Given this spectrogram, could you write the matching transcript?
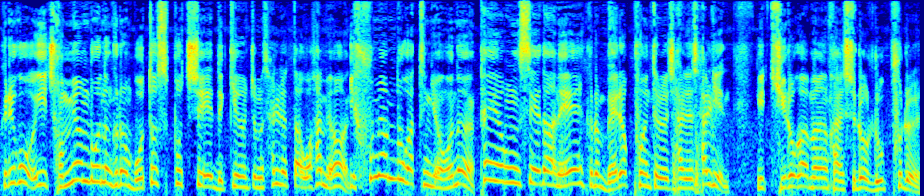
그리고 이 전면부는 그런 모터스포츠의 느낌을 좀 살렸다고 하면 이 후면부 같은 경우는 폐형 세단의 그런 매력 포인트를 잘 살린 이 뒤로 가면 갈수록 루프를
